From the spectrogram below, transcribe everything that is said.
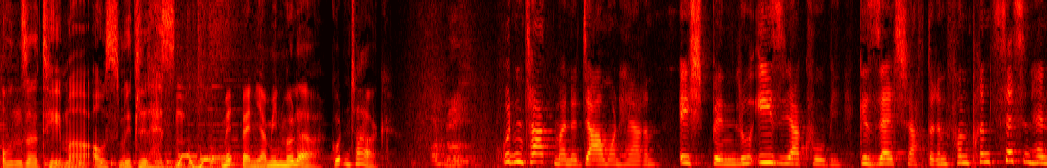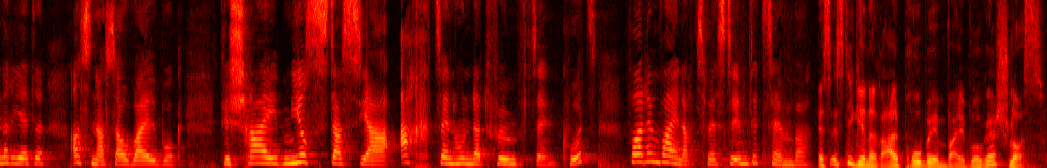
Unser Thema aus Mittelhessen. Mit Benjamin Müller. Guten Tag. Und los. Guten Tag, meine Damen und Herren. Ich bin Luise Jacobi, Gesellschafterin von Prinzessin Henriette aus Nassau-Weilburg. Wir schreiben just das Jahr 1815, kurz vor dem Weihnachtsfeste im Dezember. Es ist die Generalprobe im Weilburger Schloss.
